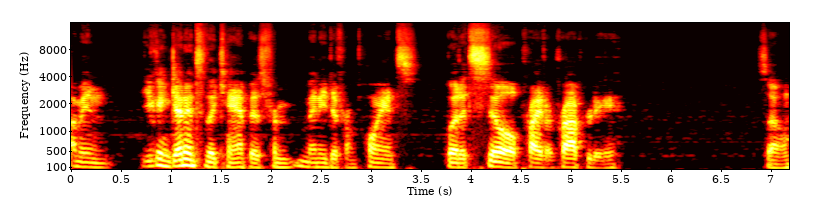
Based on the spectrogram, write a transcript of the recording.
I mean, you can get into the campus from many different points, but it's still private property. So,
